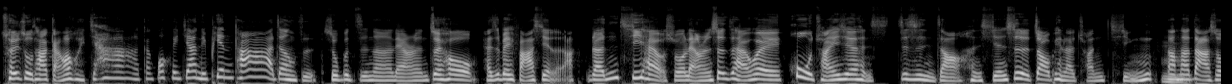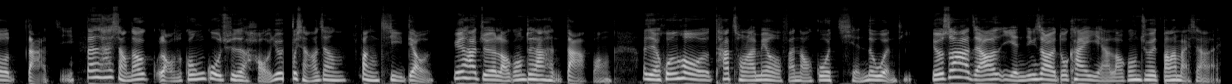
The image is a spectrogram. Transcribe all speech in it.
催促他赶快回家，赶快回家！你骗他这样子，殊不知呢，两人最后还是被发现了啦。人妻还有说，两人甚至还会互传一些很，就是你知道很闲适的照片来传情，让他大受打击。嗯、但是她想到老公过去的好，又不想要这样放弃掉，因为她觉得老公对她很大方，而且婚后她从来没有烦恼过钱的问题。有的时候她只要眼睛稍微多看一眼啊，老公就会帮她买下来。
